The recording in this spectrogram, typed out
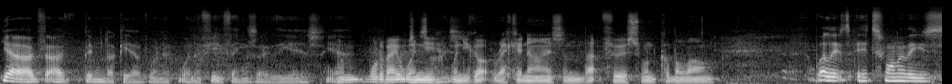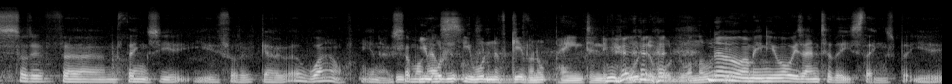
yeah, I've I've been lucky. I've won a, won a few things over the years. Yeah. And what about which when you nice. when you got recognised and that first one come along? Well, it's it's one of these sort of um, things you you sort of go, oh wow, you know, someone you else. wouldn't you wouldn't have given up painting if you wouldn't have won one, though, no? I mean you always enter these things, but you,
